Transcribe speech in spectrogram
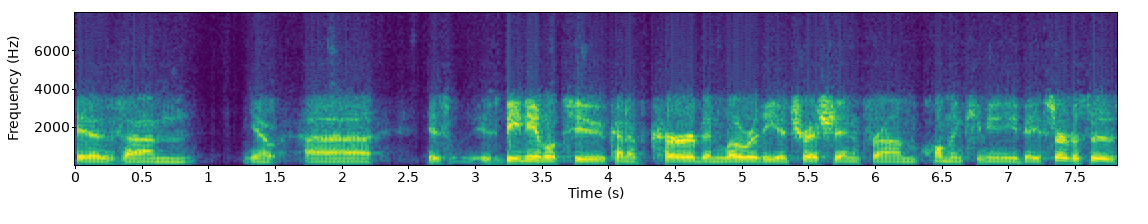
is um, you know uh, is is being able to kind of curb and lower the attrition from home and community based services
